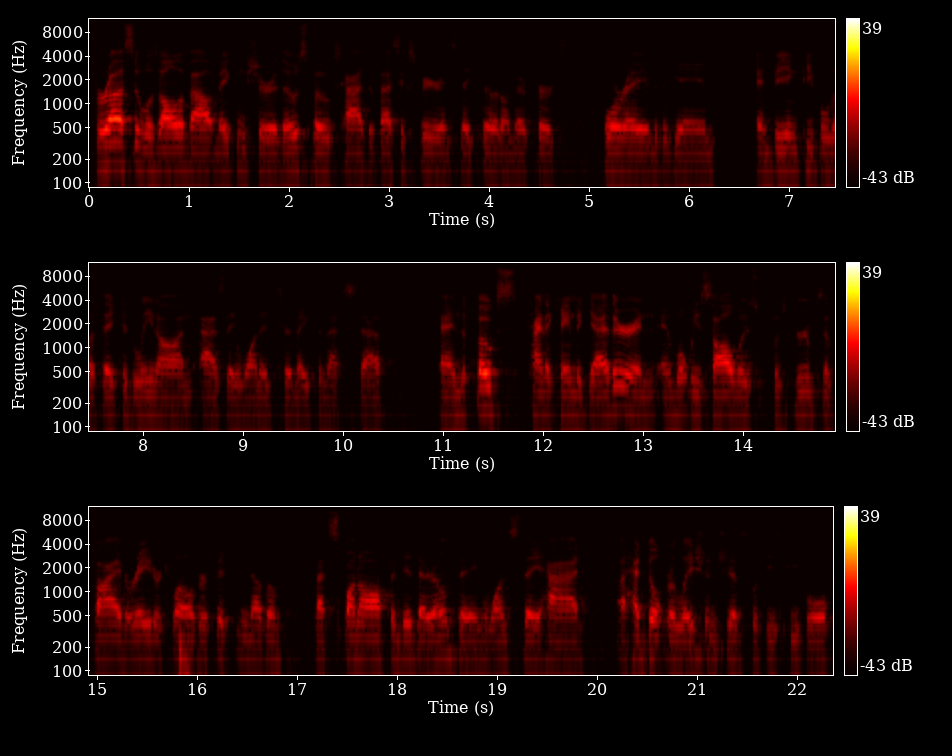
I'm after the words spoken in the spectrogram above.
for us it was all about making sure those folks had the best experience they could on their first foray into the game and being people that they could lean on as they wanted to make the next step. And the folks kind of came together and, and what we saw was was groups of five or eight or 12 or 15 of them that spun off and did their own thing once they had uh, had built relationships with these people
